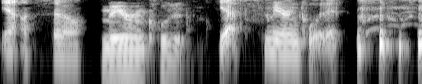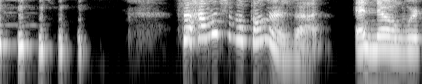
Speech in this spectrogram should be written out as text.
Yeah. So, mayor included. yes, mayor included. so, how much of a bummer is that? And no, we're,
